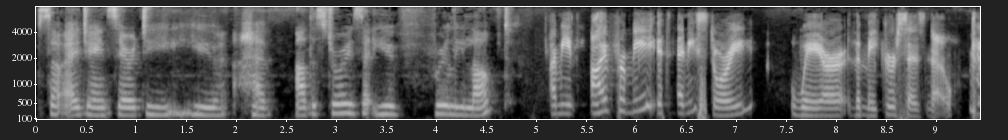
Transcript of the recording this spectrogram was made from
So, AJ and Sarah, do you have other stories that you've really loved? I mean, I for me, it's any story where the maker says no.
